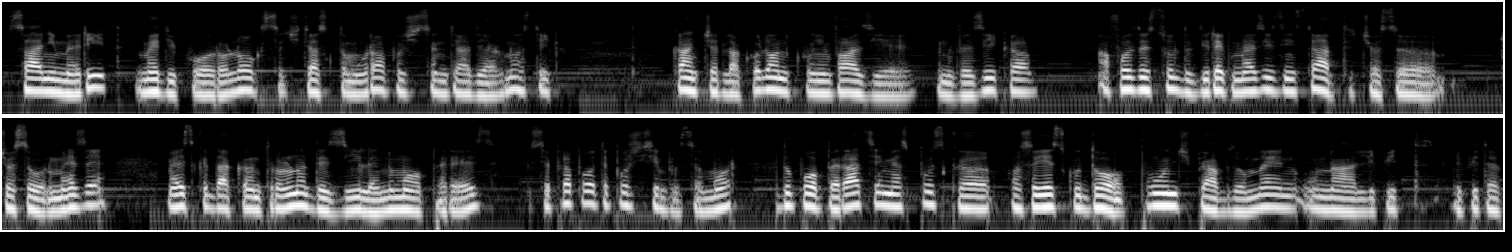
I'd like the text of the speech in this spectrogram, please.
s-a nimerit medicul urolog să citească tomograful și să-mi dea diagnostic cancer la colon cu invazie în vezică. A fost destul de direct, mi-a zis din start ce o să, ce o să urmeze. Mi-a zis că dacă într-o lună de zile nu mă operez, se prea poate pur și simplu să mor. După operație mi-a spus că o să ies cu două pungi pe abdomen, una lipit, lipită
